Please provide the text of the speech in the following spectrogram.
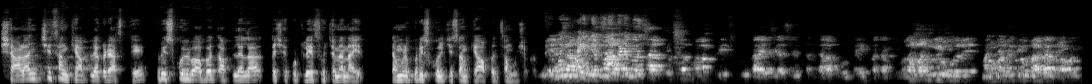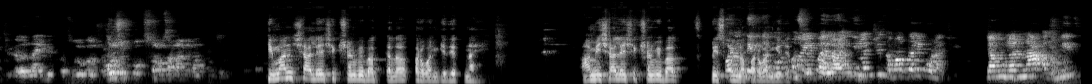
शाळांची संख्या आपल्याकडे असते. प्रीस्कूल बाबत आपल्याला तसे कुठल्याही सूचना नाहीत. त्यामुळे प्रीस्कूलची संख्या आपण सांगू शकत नाही. मग ही याचा- माहिती याचा कोणाकडे अर्थ मिळू याचा अर्थ सर मला प्री स्कूल करायची असेल तर त्याला कोणत्याही प्रकारची मला परवानगी वगैरे मान्यता किंवा जागा परवानगीची गरज नाही. मी सुरू करू करू शकतो शकतो. सर्वसामान्य माणूस करू शकतो. किमान शालेय शिक्षण विभाग त्याला परवानगी देत नाही. आम्ही शालेय शिक्षण विभाग प्रीस्कूलला देतो परवानगी? देतो परवानगी. जबाबदारी कोणाची ज्या मुलांना अगदीच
